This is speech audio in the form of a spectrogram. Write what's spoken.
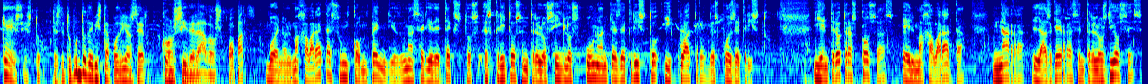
¿Qué es esto? Desde tu punto de vista, ¿podrían ser considerados opars? Bueno, el Mahabharata es un compendio de una serie de textos escritos entre los siglos I a.C. y 4 después de Cristo. Y entre otras cosas, el Mahabharata narra las guerras entre los dioses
